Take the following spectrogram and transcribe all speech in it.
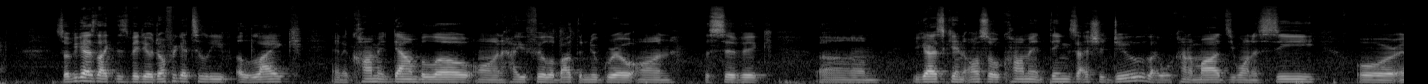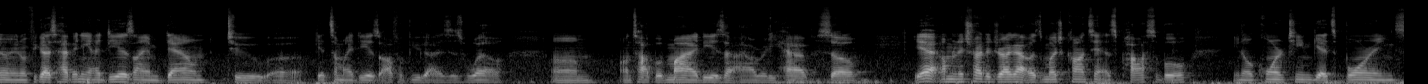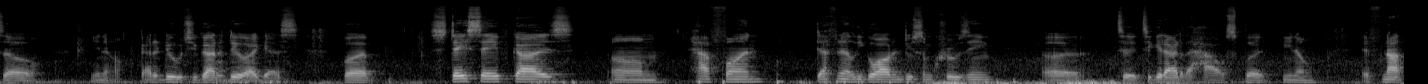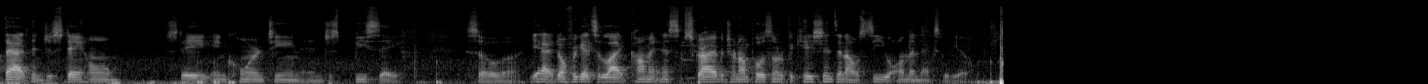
So if you guys like this video, don't forget to leave a like and a comment down below on how you feel about the new grill on the Civic. Um, you guys can also comment things I should do, like what kind of mods you want to see, or you know if you guys have any ideas, I am down to uh, get some ideas off of you guys as well. Um, on top of my ideas that I already have. So yeah, I'm gonna try to drag out as much content as possible you know, quarantine gets boring, so, you know, got to do what you got to do, I guess. But stay safe, guys. Um, have fun. Definitely go out and do some cruising uh, to, to get out of the house. But, you know, if not that, then just stay home, stay in quarantine, and just be safe. So, uh, yeah, don't forget to like, comment, and subscribe, and turn on post notifications, and I will see you on the next video.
